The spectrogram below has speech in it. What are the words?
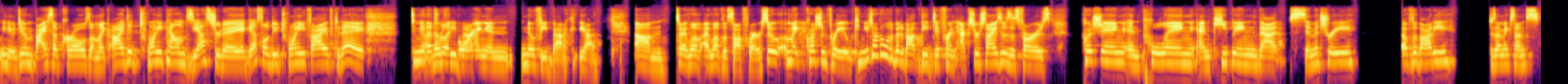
you know, doing bicep curls. I'm like, oh, I did 20 pounds yesterday. I guess I'll do 25 today. To me, yeah, that's no really feedback. boring and no feedback. Yeah. Um, so I love, I love the software. So my question for you, can you talk a little bit about the different exercises as far as pushing and pulling and keeping that symmetry of the body? Does that make sense?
